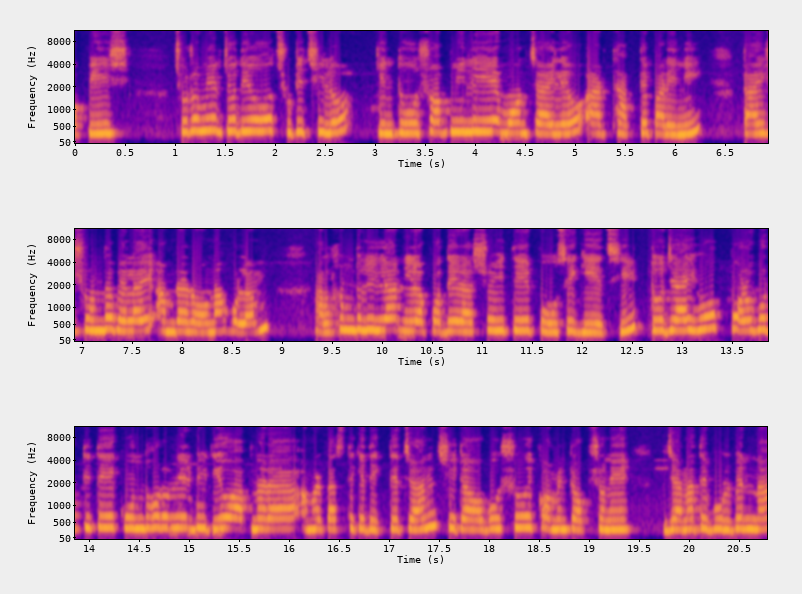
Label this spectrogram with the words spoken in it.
অফিস ছোট মেয়ের যদিও ছুটি ছিল, কিন্তু সব মিলিয়ে মন চাইলেও আর থাকতে পারিনি। তাই সন্ধ্যাবেলায় আমরা রওনা হলাম আলহামদুলিল্লাহ, নিরাপদে রাজশাহীতে পৌঁছে গিয়েছি। তো যাই হোক, পরবর্তীতে কোন ধরনের ভিডিও আপনারা আমার কাছ থেকে দেখতে চান, সেটা অবশ্যই কমেন্ট অপশনে জানাতে ভুলবেন না।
